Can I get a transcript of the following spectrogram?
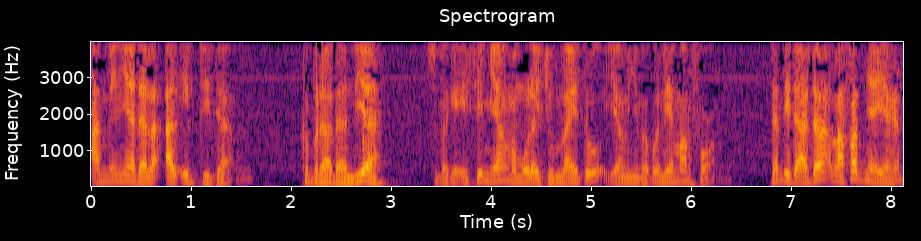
Amilnya adalah al-ibtida. Keberadaan dia sebagai isim yang memulai jumlah itu yang menyebabkan dia marfu. Dan tidak ada lafadznya ya kan?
